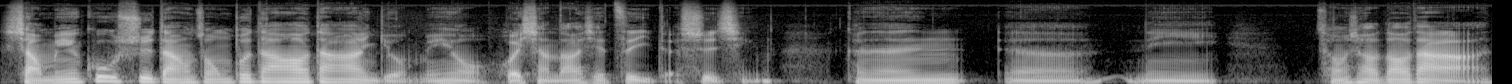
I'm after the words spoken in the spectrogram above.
小明的故事当中，不知道大家有没有回想到一些自己的事情？可能呃，你从小到大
